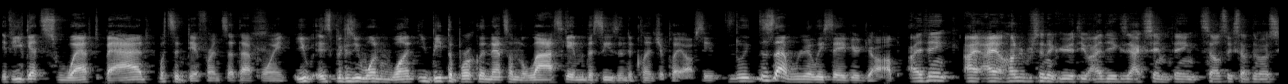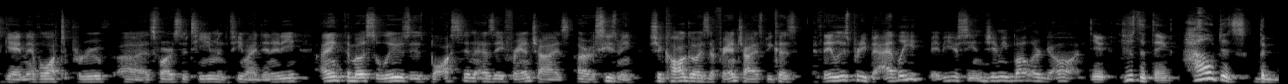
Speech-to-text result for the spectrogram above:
if you get swept bad, what's the difference at that point? You it's because you won one. You beat the Brooklyn Nets on the last game of the season to clinch your playoff seed. Does that really save your job? I think I, I 100% agree with you. I had the exact same thing. Celtics have the most to gain. They have a lot to prove uh, as far as the team and team identity. I think the most to lose is Boston as a franchise, or excuse me, Chicago as a franchise, because if they lose pretty badly, maybe you're seeing Jimmy Butler gone. Dude, here's the thing. How does the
